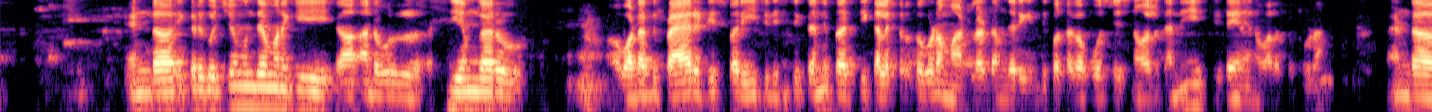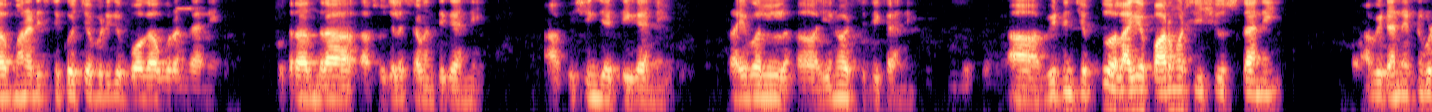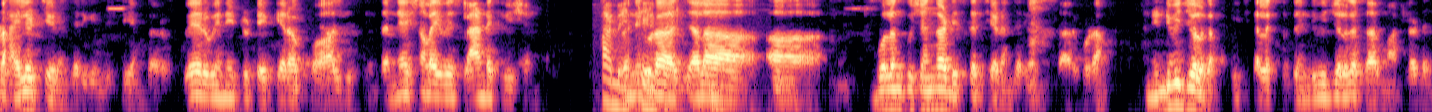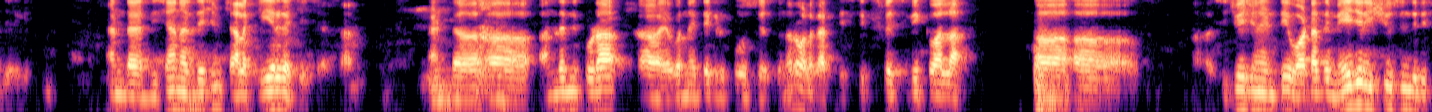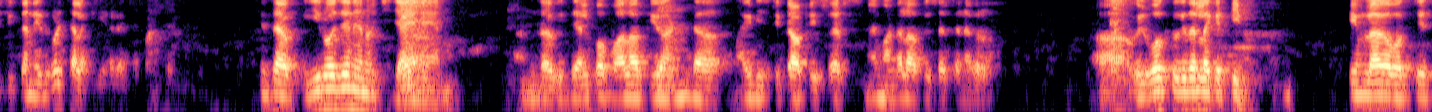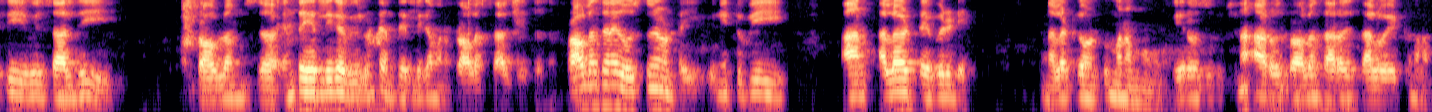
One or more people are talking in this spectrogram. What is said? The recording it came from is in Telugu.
And uh, ఇక్కడికి వచ్చే ముందే మనకి uh, ఆనరబుల్ సీఎం గారు what are the priorities for each district అని ప్రతి కలెక్టర్తో కూడా మాట్లాడడం జరిగింది. కొత్తగా పోస్ట్ చేసిన వాళ్ళు కానీ రిటైన్ అయిన వాళ్ళతో కూడా. అండ్ uh, మన డిస్ట్రిక్ట్ వచ్చేప్పటికి భోగాపురం కానీ ఉత్తరాంధ్ర సుజల శ్రవంతి కానీ ఫిషింగ్ జెట్టి కానీ ట్రైబల్ యూనివర్సిటీ కానీ వీటిని చెప్తూ అలాగే ఫార్మర్స్ ఇష్యూస్ కానీ వీటన్నిటిని కూడా హైలైట్ చేయడం జరిగింది సీఎం గారు. Where we need to take care of all this things and national highways land acquisition ఇవన్నీ కూడా చాలా ఆ, కూలంకుషంగా డిస్కస్ చేయడం జరిగింది సార్ కూడా. ఇండివిజువల్గా ఈచ్ కలెక్టర్ ఇండివిజువల్గా సార్ మాట్లాడడం జరిగింది. అండ్ దిశానిర్దేశం చాలా క్లియర్గా చేశారు సార్. అండ్ అందరినీ కూడా ఎవరినైతే ఇక్కడ పోస్ట్ చేస్తున్నారో వాళ్ళకి ఆ డిస్ట్రిక్ట్ స్పెసిఫిక్ వాళ్ళ సిచ్యువేషన్ ఏంటి? What are the major issues in the district అనేది కూడా చాలా క్లియర్గా చెప్పండి. సిన్స్ ఈ రోజే నేను వచ్చి జాయిన్ అయ్యాను. And with the help of all of you and my district officers my mandal officers and ఎవరు will work together like a team team లాగా వర్క్ చేసి విల్ సాల్వ్ ది ప్రాబ్లమ్స్ ఎంత ఎర్లీగా వీలుంటే అంత ఎర్లీగా మన ప్రాబ్లమ్స్ సాల్వ్ చేస్తుంది ప్రాబ్లమ్స్ అనేది వస్తూనే ఉంటాయి. You need to be on alert everyday అలర్ట్గా ఉంటూ మనము ఏ రోజు వచ్చినా ఆ రోజు ప్రాబ్లమ్స్ ఆ రోజు సాల్వ్ అయ్యేట్టు మనం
